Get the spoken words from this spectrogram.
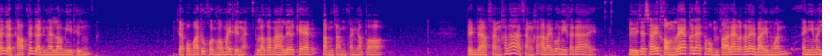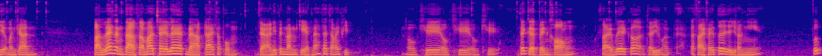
ถ้าเกิดท็อปถ้าเกิดเงินเรามีถึง แต่ผมว่าทุกคนคงไม่ถึงอะเราก็มาเลือกแค่ต่ำๆกันก็พอ เป็นดาบสังฆราชสังฆอะไรพวกนี้ก็ได้ หรือจะใช้ของแรกก็ได้ครับผมตอนแรกเราก็ได้ใบม้วน อันนี้มาเยอะเหมือนกัน ปั่นแรกต่างๆ สามารถใช้แลกดาบได้ครับผม แต่อันนี้เป็นนอนเกตนะ ถ้าจะไม่ผิด โอเคโอเคโอเค ถ้าเกิดเป็นของสายเวทก็จะอยู่สายไฟเตอร์จะอยู่ทางนี้ปุ๊บ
